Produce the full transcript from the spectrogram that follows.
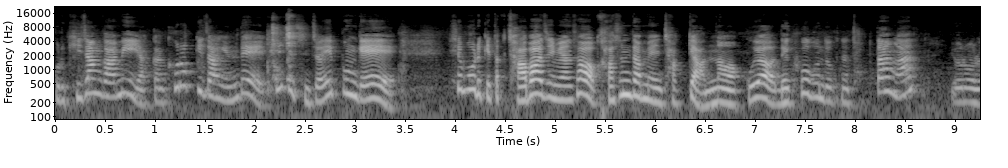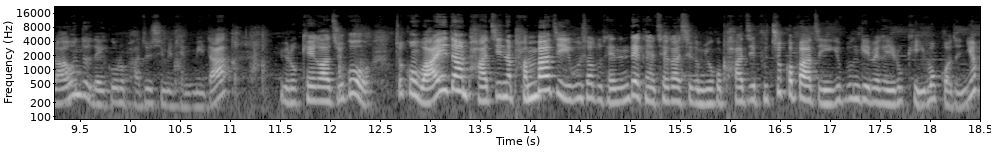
그리고 기장감이 약간 크롭 기장인데 핏이 진짜 예쁜 게 힙을 이렇게 딱 잡아지면서 가슴담에 작게 안 나왔고요. 넥 부분도 그냥 적당한 이런 라운드 넥으로 봐주시면 됩니다. 이렇게 해가지고 조금 와이드한 바지나 반바지 입으셔도 되는데 그냥 제가 지금 요거 바지 부츠컷 바지 입은 김에 그냥 이렇게 입었거든요.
